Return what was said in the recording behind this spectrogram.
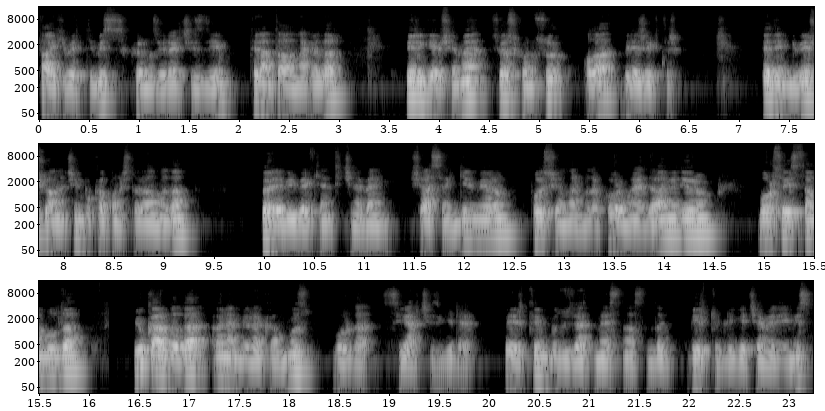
takip ettiğimiz kırmızıyla çizdiğim trend alana kadar bir gevşeme söz konusu olabilecektir. Dediğim gibi şu an için bu kapanışları almadan böyle bir beklenti içine ben şahsen girmiyorum. Pozisyonlarımı da korumaya devam ediyorum. Borsa İstanbul'da. Yukarıda da önemli rakamımız burada siyah çizgiyle belirttim. Bu düzeltme esnasında bir türlü geçemediğimiz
